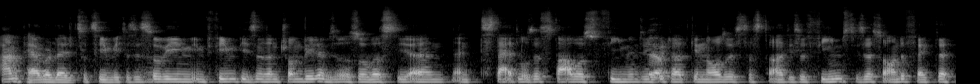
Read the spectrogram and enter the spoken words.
unparalleled so ziemlich das ist so wie im, im Filmbusiness an John Williams oder sowas die ein, ein zeitloses Star Wars Theme entwickelt hat genauso ist das da diese Themes diese Soundeffekte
